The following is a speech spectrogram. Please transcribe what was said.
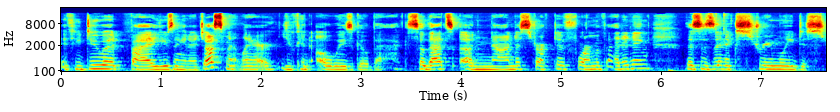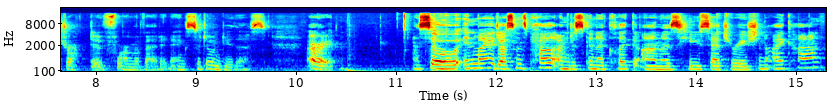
If you do it by using an adjustment layer, you can always go back. So that's a non-destructive form of editing. This is an extremely destructive form of editing, so don't do this. All right. So in my adjustments palette, I'm just gonna click on this hue saturation icon.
